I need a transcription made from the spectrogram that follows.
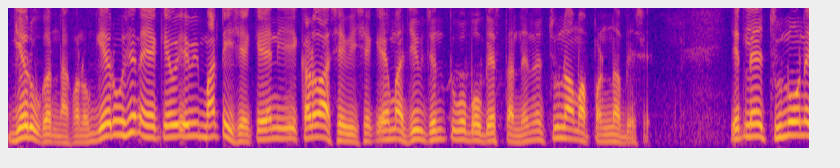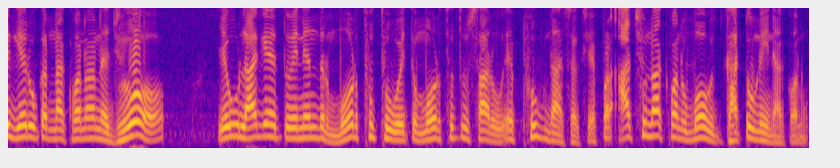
ગેરું કરી નાખવાનું. ગેરું છે ને એક એવી એવી માટી છે કે એની કડવાશ એવી છે કે એમાં જીવજંતુઓ બહુ બેસતા નથી અને ચૂનામાં પણ ન બેસે. એટલે ચૂનોને ગેરું કરી નાખવાના અને જો એવું લાગે તો એની અંદર મોરથૂથું હોય તો મોરથૂથું સારું, એ ફૂગ નાશક છે. પણ આછું નાખવાનું બહુ ઘાટું નહીં નાખવાનું.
